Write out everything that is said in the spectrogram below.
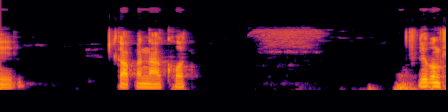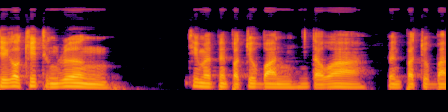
ดีต กับอนาคต หรือบางทีก็คิดถึงเรื่องที่มันเป็นปัจจุบันแต่ว่าเป็นปัจจุบัน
